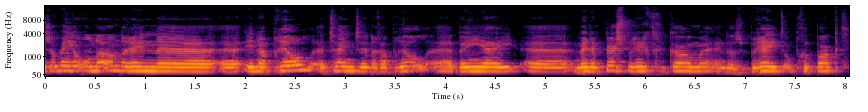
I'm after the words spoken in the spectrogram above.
zo ben je onder andere in, in april, 22 april, ben jij met een persbericht gekomen en dat is breed opgepakt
